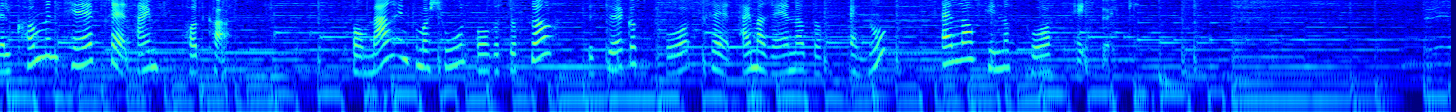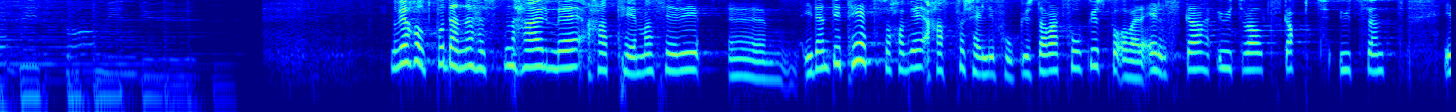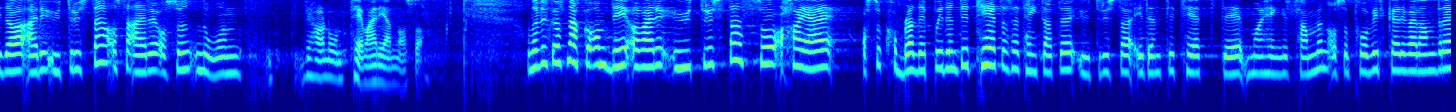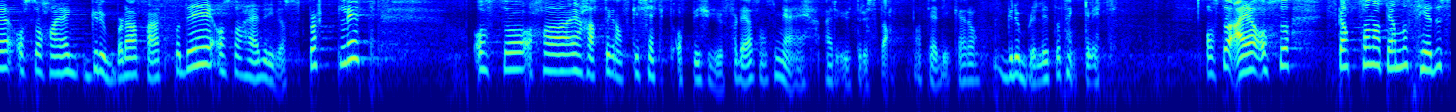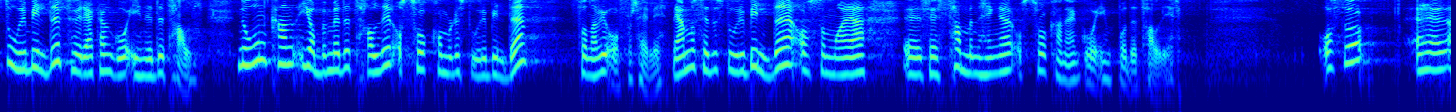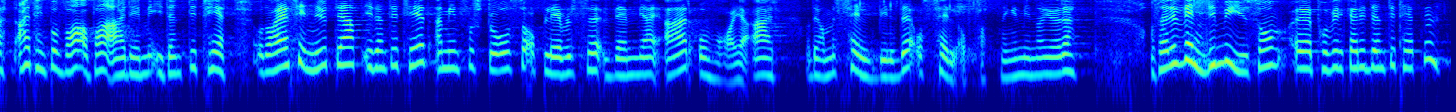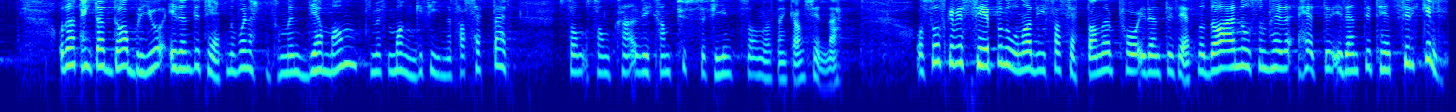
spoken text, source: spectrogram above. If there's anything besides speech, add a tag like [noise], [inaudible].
Velkommen til Fredheims podkast. For mer informasjon og ressurser, besøk oss på fredheimarena.no, eller finn oss på Facebook. Når vi har holdt på denne høsten her med å ha temaserie eh, identitet, så har vi hatt forskjellig fokus. Det har vært fokus på å være elska, utvalgt, skapt, utsendt. I dag er det utrusta, og så er det også noen Vi har noen temaer igjen også. Og når vi skal snakke om det å være utrusta, så har jeg også kobla det på identitet. og så har jeg tenkt at Utrusta identitet det må henge sammen, og så påvirker de hverandre. Og så har jeg grubla fælt på det, og så har jeg drevet og spurt litt. Og så har jeg hatt det ganske kjekt oppi huet, for det er sånn som jeg er utrusta. At jeg liker å gruble litt og tenke litt. Og så er jeg også skapt sånn at jeg må se det store bildet før jeg kan gå inn i detalj. Noen kan jobbe med detaljer, og så kommer det store bildet. Sånn er vi òg forskjellige. Men jeg må se det store bildet, og så må jeg eh, se sammenhenger, og så kan jeg gå inn på detaljer. Og så eh, har jeg tenkt på hva, hva, er det med identitet. Og da har jeg funnet ut det at Identitet er min forståelse og opplevelse hvem jeg er, og hva jeg er. Og Det har med selvbildet og selvoppfatningen min å gjøre. Og så er det veldig mye som eh, påvirker identiteten. Og Da tenkte jeg at da blir jo identiteten vår nesten som en diamant med mange fine fasetter. Som, som kan, vi kan pusse fint, sånn at den kan skinne. Og Så skal vi se på noen av de fasettene på identiteten. og Da er det noe som heter identitetssirkel.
